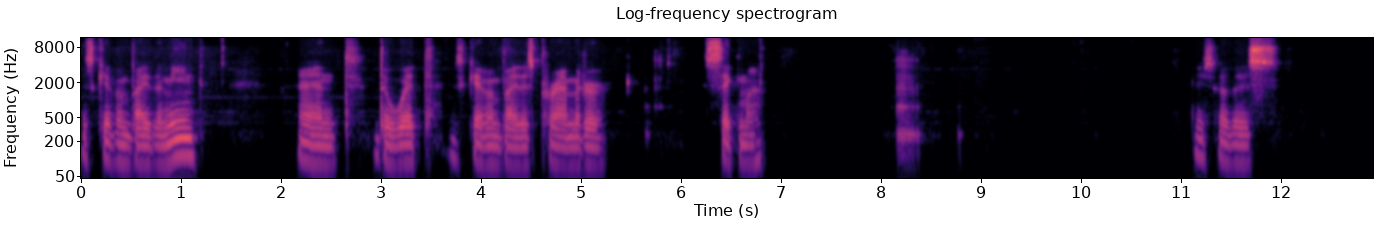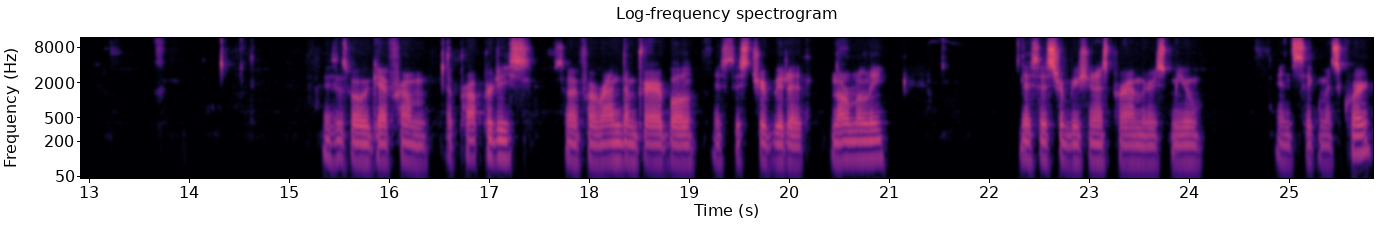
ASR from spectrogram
is given by the mean and the width is given by this parameter sigma. Okay, so this this is what we get from the properties. So if a random variable is distributed normally, this distribution has parameters mu and sigma squared.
